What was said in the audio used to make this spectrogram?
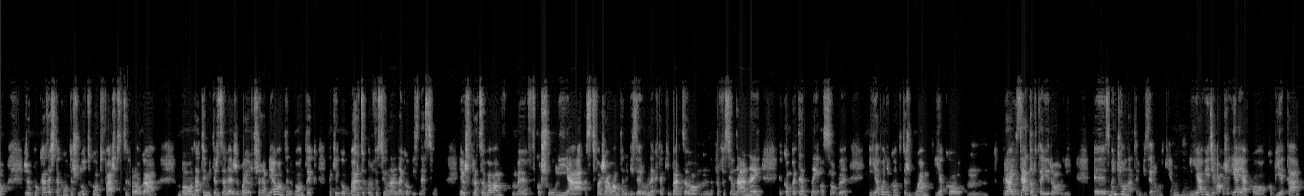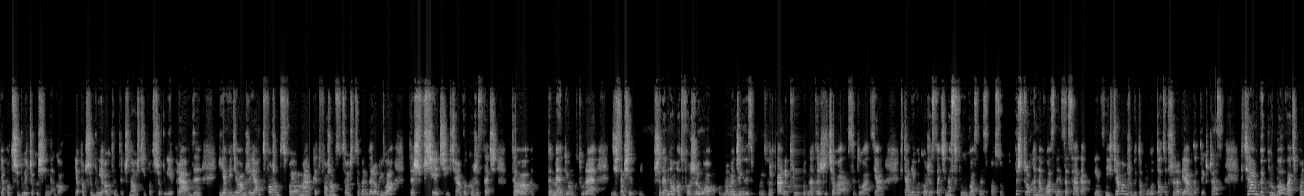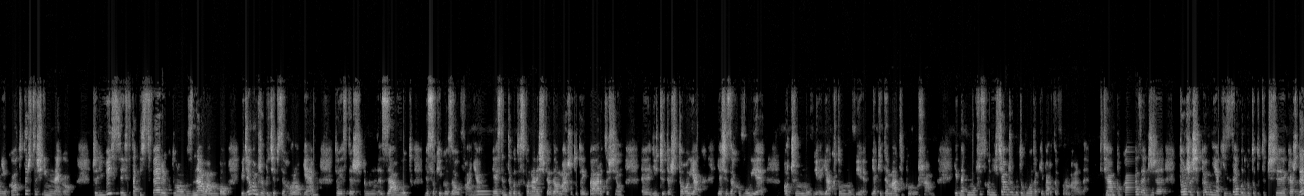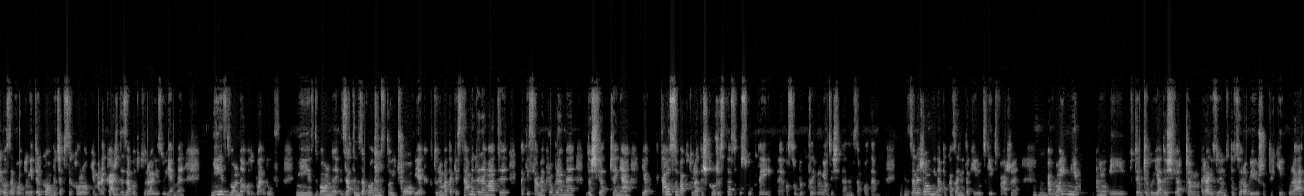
żeby pokazać taką też ludzką twarz psychologa, bo na tym mi też zależy, bo ja już przerabiałam ten wątek takiego bardzo profesjonalnego biznesu. Ja już pracowałam w, e, koszuli, ja stwarzałam ten wizerunek taki bardzo mm, profesjonalnej, kompetentnej osoby i ja poniekąd też byłam jako mm, realizator tej roli e, zmęczona tym wizerunkiem. Mhm. I ja wiedziałam, że ja jako kobieta, ja potrzebuję czegoś innego. Ja potrzebuję autentyczności, potrzebuję prawdy i ja wiedziałam, że ja tworząc swoją markę, tworząc coś, co będę robiła też w sieci, chciałam wykorzystać to, te medium, które gdzieś tam się przede mną otworzyło w momencie, Mhm. gdy spotkała mnie trudna też życiowa sytuacja, chciałam je wykorzystać na swój własny sposób, też trochę na własnych zasadach, więc nie chciałam, żeby to było to, co przerabiałam dotychczas, chciałam wypróbować poniekąd też coś innego, czyli wyjść z takiej sfery, którą znałam, bo wiedziałam, że bycie psychologiem to jest też mm, zawód wysokiego zaufania. Ja jestem tego doskonale świadoma, że tutaj bardzo się e, liczy też to, jak ja się zachowuję, o czym mówię, jak to mówię, jakie tematy poruszam. Jednak mimo wszystko nie chciałam, żeby to było takie bardzo formalne. Chciałam pokazać, że to, że się pełni jakiś zawód, bo to dotyczy każdego zawodu, nie tylko bycia psychologiem, ale każdy zawód, który realizujemy, nie jest wolny od błędów, nie jest wolny. Za tym zawodem stoi człowiek, który ma takie same dylematy, takie same problemy, doświadczenia, jak ta osoba, która też korzysta z usług tej e, osoby zajmującej się danym zawodem. Więc zależało mi na pokazaniu takiej ludzkiej twarzy, Mhm. a w moim mniemaniu i w tym, czego ja doświadczam, realizując to, co robię już od tych kilku lat,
